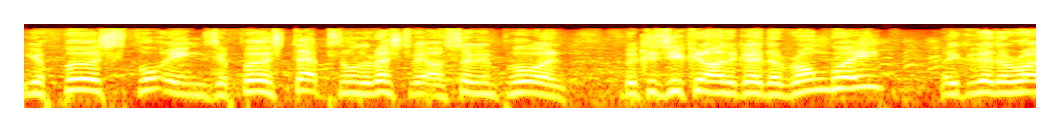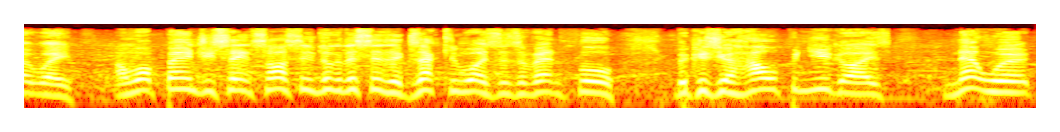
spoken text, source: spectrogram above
Your first footings, your first steps, and all the rest of it are so important because you can either go the wrong way or you can go the right way. And what Benji's saying, Sasi, look, this is exactly what is this event for because you're helping you guys network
